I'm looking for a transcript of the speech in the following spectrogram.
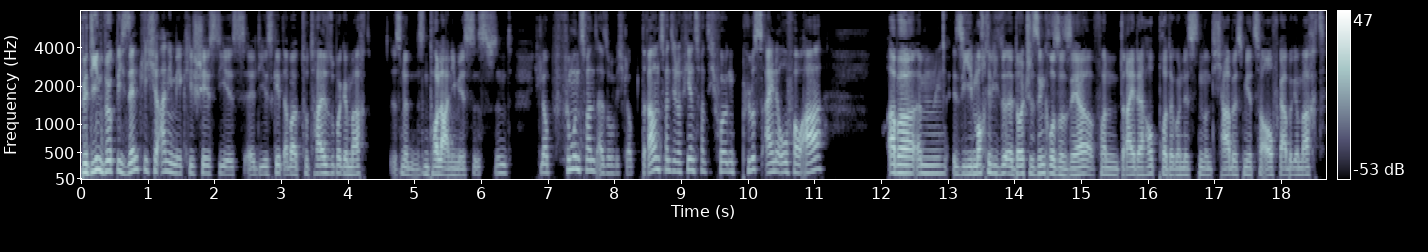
Bedient wirklich sämtliche Anime-Klischees, die es, äh, die es gibt, aber total super gemacht. Ist, eine, ist ein toller Anime. Es, es sind ich glaube 25, also ich glaube 23 oder 24 Folgen plus eine OVA. Aber ähm, sie mochte die äh, deutsche Synchro so sehr von drei der Hauptprotagonisten und ich habe es mir zur Aufgabe gemacht,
